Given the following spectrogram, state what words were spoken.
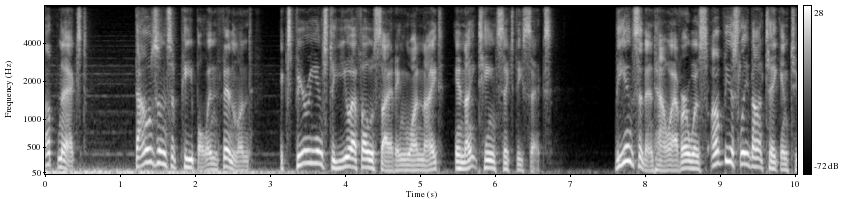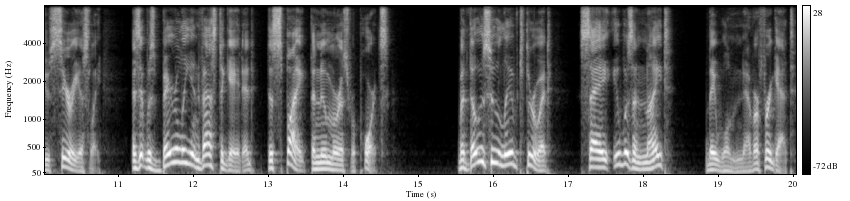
Up next, thousands of people in Finland experienced a UFO sighting one night in 1966. The incident, however, was obviously not taken too seriously, as it was barely investigated despite the numerous reports. But those who lived through it say it was a night they will never forget.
